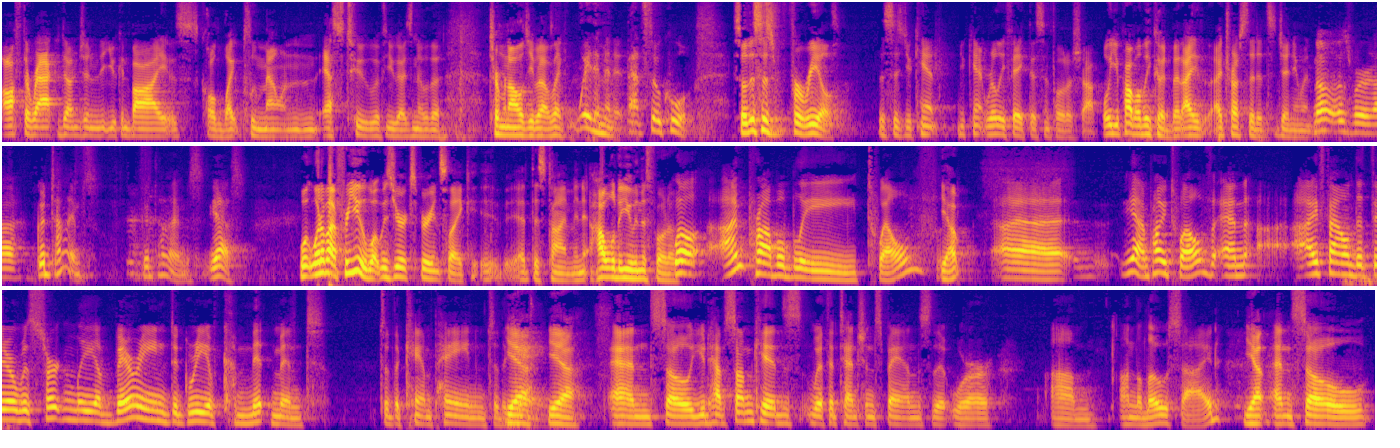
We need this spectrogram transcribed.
off the rack dungeon that you can buy. It's called White Plume Mountain S2, if you guys know the terminology. But I was like, wait a minute, that's so cool. So this is for real. This is you can't you can't really fake this in Photoshop. Well, you probably could, but I, I trust that it's genuine. No, those were uh, good times. Good times. Yes. What, what about for you? What was your experience like at this time? And how old are you in this photo? Well, I'm probably 12. Yep. Uh, yeah, I'm probably 12, and I found that there was certainly a varying degree of commitment to the campaign and to the yeah, game. Yeah. And so you'd have some kids with attention spans that were um, on the low side. Yep. And so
